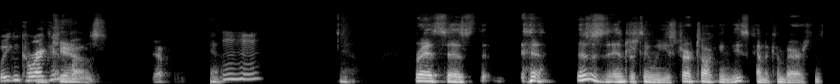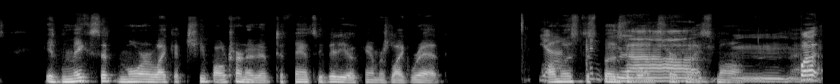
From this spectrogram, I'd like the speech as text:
We can correct it in post. Yep. Yeah. Mm-hmm. Yeah. Brad says this is interesting when you start talking these kind of comparisons. It makes it more like a cheap alternative to fancy video cameras like Red. Yeah. Almost disposable and, and certainly small. Well,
